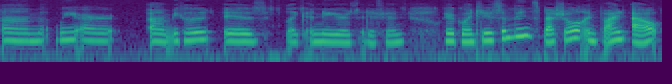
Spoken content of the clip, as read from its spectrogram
um, we are um, because it is like a New Year's edition, we are going to do something special and find out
